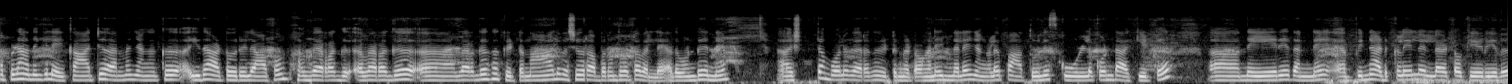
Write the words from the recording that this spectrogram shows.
അപ്പോഴാണെങ്കിലേ കാറ്റ് കാരണം ഞങ്ങൾക്ക് ഇതാട്ടോ ഒരു ലാഭം. വിറക് വിറക് വിറകൊക്കെ കിട്ടും. നാല് വശവും റബ്ബറും തോട്ടമല്ലേ? അതുകൊണ്ട് തന്നെ ഇഷ്ടം പോലെ വിറക് കിട്ടും കേട്ടോ. അങ്ങനെ ഇന്നലെ ഞങ്ങൾ പാത്തുവിനെ സ്കൂളിൽ കൊണ്ടാക്കിയിട്ട് നേരെ തന്നെ പിന്നെ അടുക്കളയിലല്ല കേട്ടോ കയറിയത്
